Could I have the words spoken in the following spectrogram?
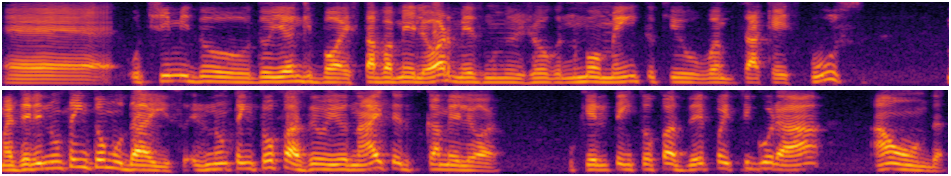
É, o time do, do Young Boys estava melhor mesmo no jogo no momento que o Van Bissaka é expulso, mas ele não tentou mudar isso. Ele não tentou fazer o United ficar melhor. O que ele tentou fazer foi segurar a onda.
